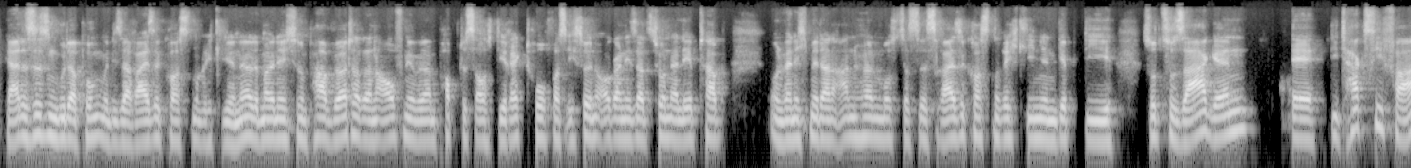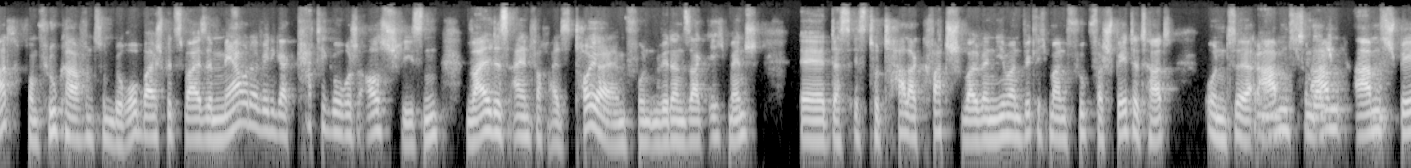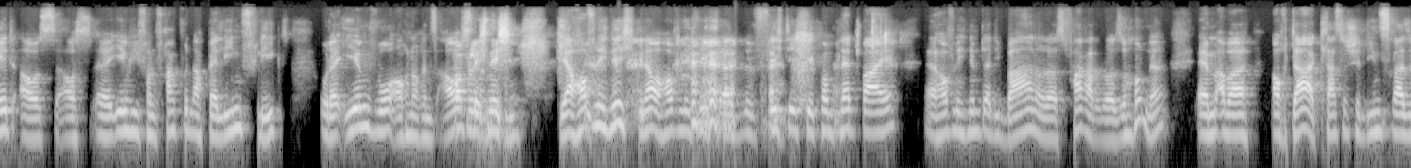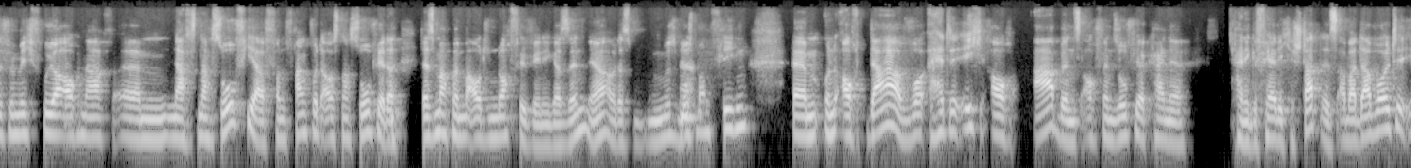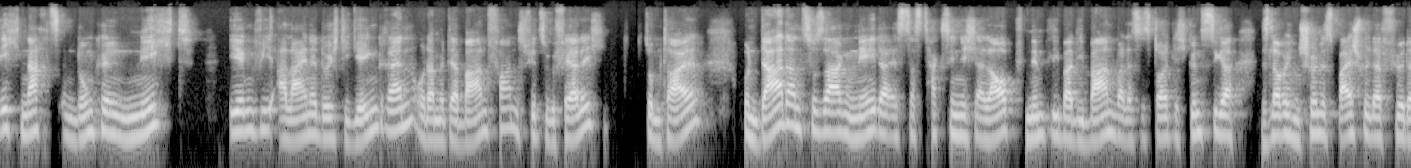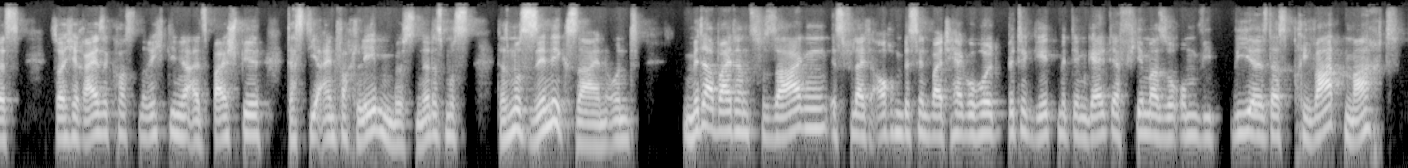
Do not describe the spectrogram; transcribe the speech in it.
Ja, das ist ein guter Punkt mit dieser Reisekostenrichtlinie. Ne? Wenn ich so ein paar Wörter dann aufnehme, dann poppt es auch direkt hoch, was ich so in der Organisation erlebt habe. Und wenn ich mir dann anhören muss, dass es Reisekostenrichtlinien gibt, die sozusagen äh, die Taxifahrt vom Flughafen zum Büro beispielsweise mehr oder weniger kategorisch ausschließen, weil das einfach als teuer empfunden wird, dann sage ich, Mensch, äh, das ist totaler Quatsch, weil wenn jemand wirklich mal einen Flug verspätet hat, und äh, genau, abends, abend, abends spät aus, aus äh, irgendwie von Frankfurt nach Berlin fliegt oder irgendwo auch noch ins Ausland. Hoffentlich nicht. Ja, hoffentlich nicht, genau, hoffentlich nicht. Da pflichte ich hier komplett bei. Äh, hoffentlich nimmt er die Bahn oder das Fahrrad oder so. Ne? Ähm, aber auch da, klassische Dienstreise für mich früher auch nach, ähm, nach, nach Sofia, von Frankfurt aus nach Sofia. Das, das, macht mit dem Auto noch viel weniger Sinn, ja, aber das muss, ja. muss man fliegen. Ähm, und auch da wo, hätte ich auch abends, auch wenn Sofia keine, keine gefährliche Stadt ist, aber da wollte ich nachts im Dunkeln nicht irgendwie alleine durch die Gegend rennen oder mit der Bahn fahren, das ist viel zu gefährlich zum Teil. Und da dann zu sagen, nee, da ist das Taxi nicht erlaubt, nimmt lieber die Bahn, weil es ist deutlich günstiger, ist, glaube ich, ein schönes Beispiel dafür, dass solche Reisekostenrichtlinien als Beispiel, dass die einfach leben müssen. Ne? Das, muss, das muss sinnig sein. Und Mitarbeitern zu sagen, ist vielleicht auch ein bisschen weit hergeholt, bitte geht mit dem Geld der Firma so um, wie, wie ihr das privat macht.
